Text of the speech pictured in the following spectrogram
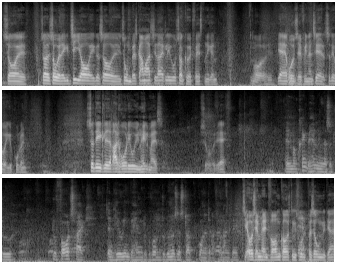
Så, øh, så så jeg det ikke i 10 år, ikke? og så øh, tog min bedste kammerat sit eget liv, og så kørte festen igen. Og øh, jeg havde råd til at finansiere det, så det var ikke et problem. Så det gled ret hurtigt ud i en hel masse. Så ja, Men omkring behandlingen, altså du, du foretrækker den heroinbehandling, du kunne få, men du bliver nødt til at stoppe på grund af, at det var for langt væk. det var simpelthen for omkostningsfuldt personligt, ja.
